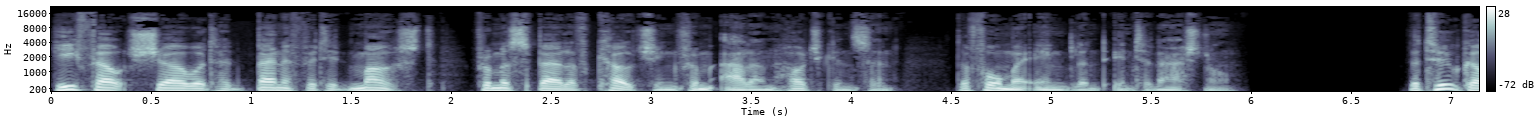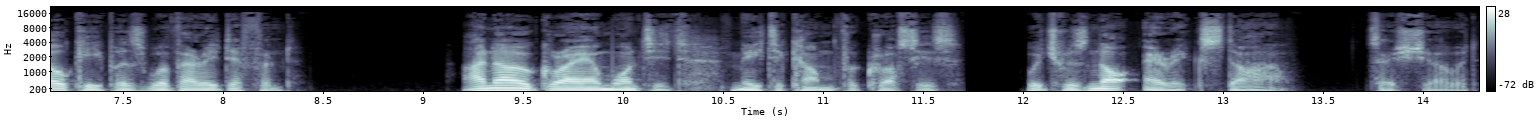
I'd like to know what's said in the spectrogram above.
he felt Sherwood had benefited most from a spell of coaching from Alan Hodgkinson, the former England international. The two goalkeepers were very different. I know Graham wanted me to come for crosses, which was not Eric's style, says Sherwood.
